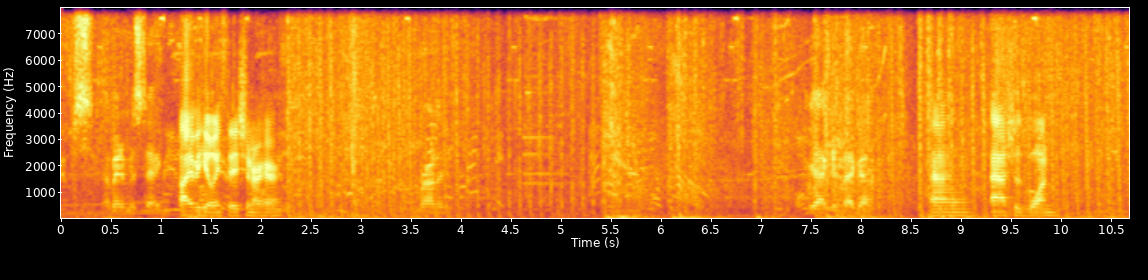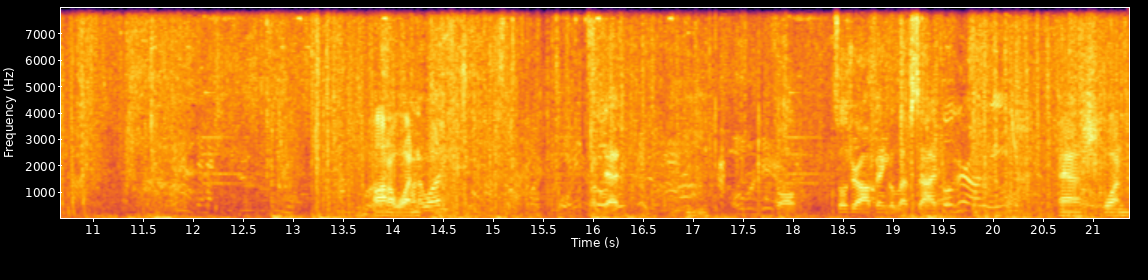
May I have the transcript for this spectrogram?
Oops, I made a mistake. I have a healing station right here. I'm running. yeah Reacting mega. Uh, Ashe is one. On a one. On a one. I'm dead. Fall. Soldier off angle left side. Soldier on me. Ashe one.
